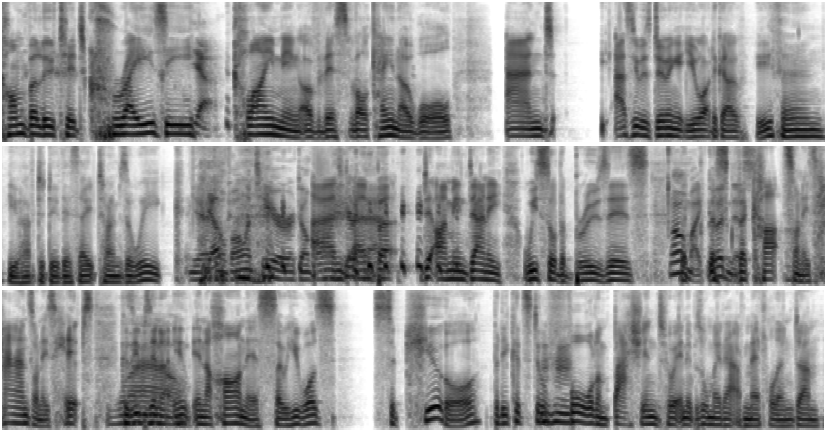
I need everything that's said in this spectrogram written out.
convoluted, crazy Yeah. climbing of this volcano wall. And as he was doing it, you ought to go, Ethan, you have to do this eight times a week. Yeah, don't volunteer. Don't volunteer. and that. but D- I mean, Danny, we saw the bruises. Oh, the- my the- goodness. The, cuts on his hands, on his hips, because he was in a, in, in a harness, so he was secure, but he could still mm-hmm. fall and bash into it, and it was all made out of metal. And um,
